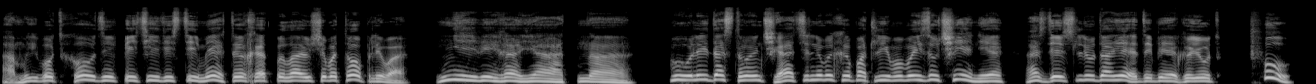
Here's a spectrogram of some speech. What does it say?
а мы вот ходим в 50 метрах от пылающего топлива. Невероятно! Улей достоин тщательного и хлопотливого изучения, а здесь людоеды бегают. Фу!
